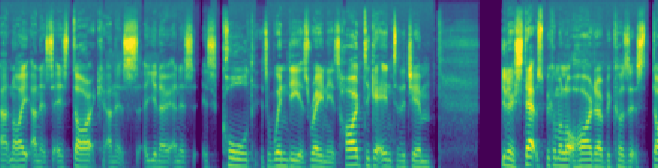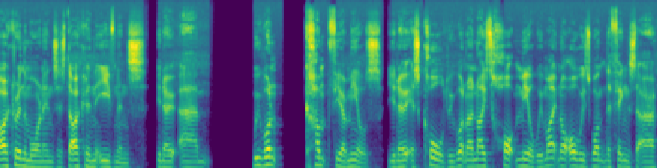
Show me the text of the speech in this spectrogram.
at night and it's it's dark and it's you know and it's it's cold, it's windy, it's rainy. It's hard to get into the gym. You know, steps become a lot harder because it's darker in the mornings, it's darker in the evenings. You know, um, we want comfier meals. You know, it's cold. We want a nice hot meal. We might not always want the things that are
